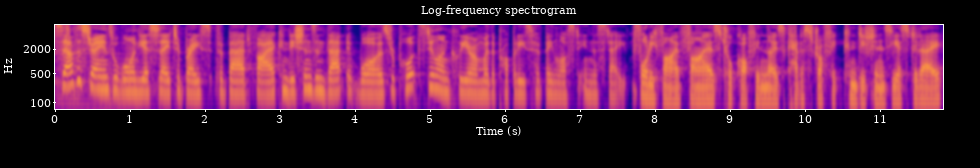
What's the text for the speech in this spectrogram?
South Australians were warned yesterday to brace for bad fire conditions, and that it was. Reports still unclear on whether properties have been lost in the state. 45 fires took off in those catastrophic conditions yesterday,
